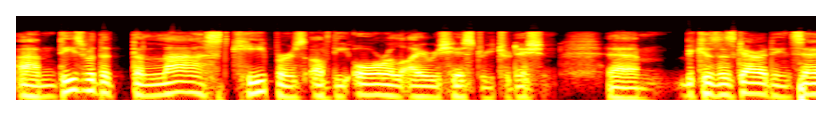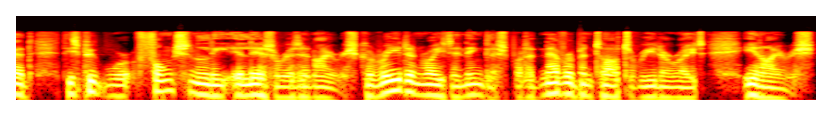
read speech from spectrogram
And these were the, the last keepers of the oral Irish history tradition. Um, because as Gearóidín said, these people were functionally illiterate in Irish, could read and write in English, but had never been taught to read or write in Irish.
